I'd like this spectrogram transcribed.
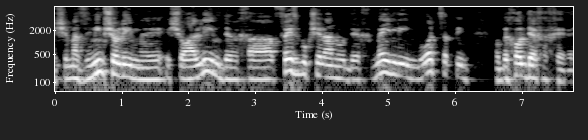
שמאזינים שואלים, אה, שואלים דרך הפייסבוק שלנו, דרך מיילים, וואטסאפים או בכל דרך אחרת.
